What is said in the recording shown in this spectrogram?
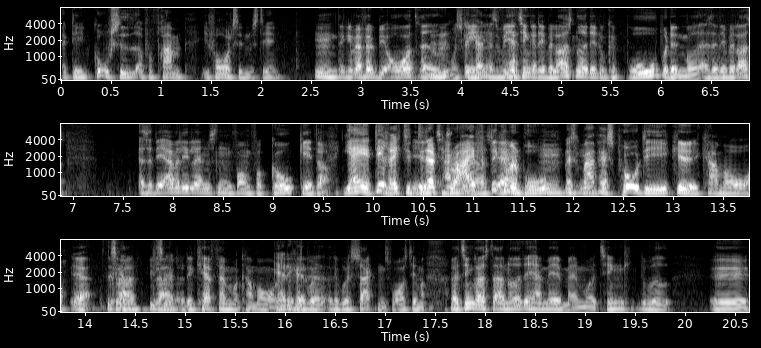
at det er en god side at få frem i forhold til investering. Mm, det kan i hvert fald blive overdrevet, mm, måske. Altså, for Ja. jeg tænker, det er vel også noget af det, du kan bruge på den måde. Altså, det er vel også... Altså, det er vel et eller andet sådan en form for go-getter. Ja, ja, det er rigtigt. Det Øh, der drive, det kan Ja. man bruge. Mm, Man skal mm. bare passe på, at det ikke øh, kammer over. Ja, Det skal klart, man, klart. Og det kan fandme komme over. Ja, det kan det. Kunne, jeg- det kunne jeg sagtens forestille mig. Og jeg tænker også, der er noget af det her med, at man må tænke, du ved, øh,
